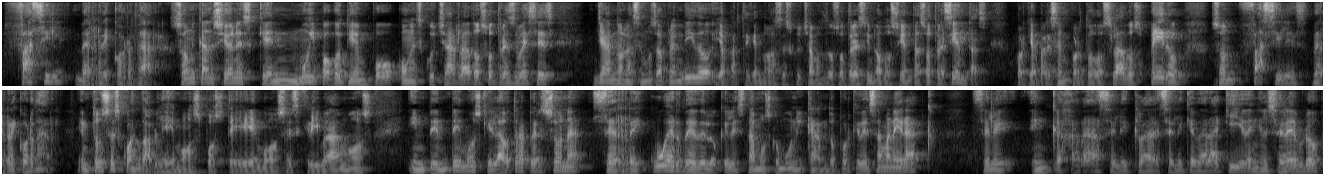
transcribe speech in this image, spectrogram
fácil de recordar. Son canciones que en muy poco tiempo, con escucharla dos o tres veces, ya no las hemos aprendido y aparte que no las escuchamos dos o tres, sino 200 o 300, porque aparecen por todos lados, pero son fáciles de recordar. Entonces cuando hablemos, posteemos, escribamos, intentemos que la otra persona se recuerde de lo que le estamos comunicando, porque de esa manera se le encajará, se le, se le quedará aquí en el cerebro,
